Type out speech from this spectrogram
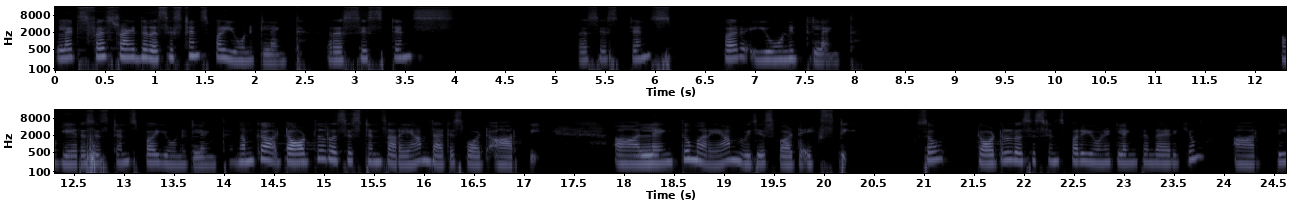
let's first write the resistance per unit length. Resistance, resistance per unit length. Okay resistance per unit length നമുക്ക് ടോട്ടൽ റെസിസ്റ്റൻസ് അറിയാം. That is what R P ലെങ്ത്തും അറിയാം which is what X T so total resistance per unit length എന്തായിരിക്കും? R P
